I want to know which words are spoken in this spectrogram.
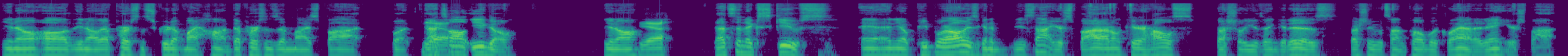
you know, oh, you know, that person screwed up my hunt. That person's in my spot. But that's Yeah. all ego. You know, Yeah. that's an excuse. And, you know, people are always going to, it's not your spot. I don't care how special you think it is, especially if it's on public land. It ain't your spot.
